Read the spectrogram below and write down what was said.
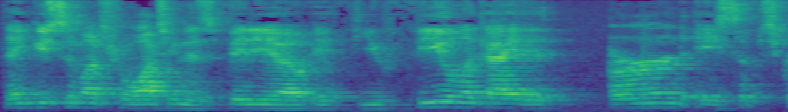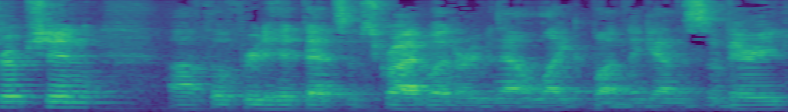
Thank you so much for watching this video. If you feel like I earned a subscription, uh, feel free to hit that subscribe button or even that like button. Again, this is a very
